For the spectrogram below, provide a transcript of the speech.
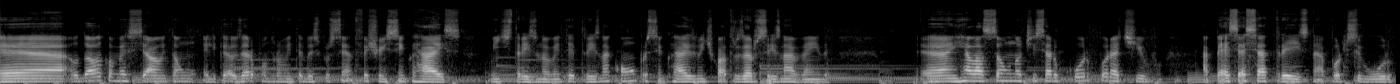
É, o dólar comercial, então, ele caiu 0,92%, fechou em R$ 5,23,93 na compra, R$ 5,2406 na venda. É, em relação ao noticiário corporativo, a PSSA 3, né, Porto Seguro,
